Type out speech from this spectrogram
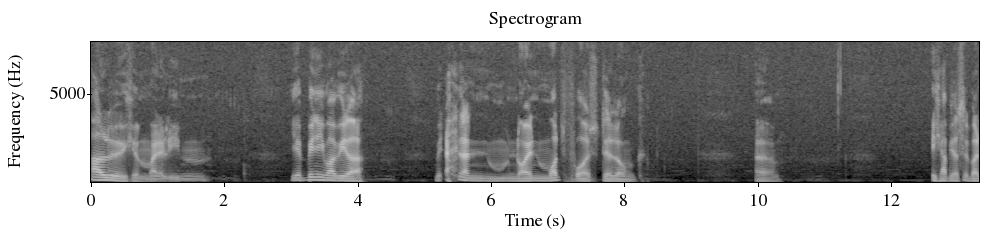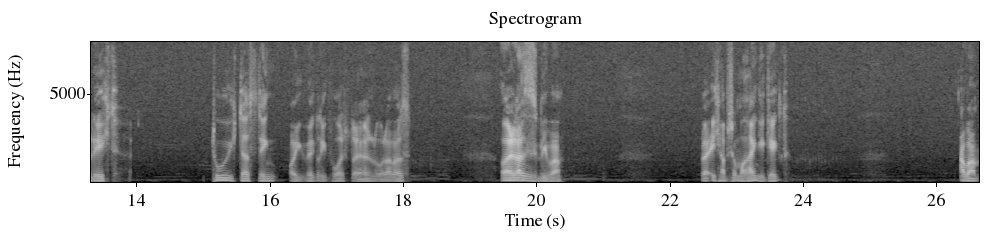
Hallöchen, meine Lieben. Hier bin ich mal wieder mit einer neuen Mod-Vorstellung. Ähm ich habe jetzt überlegt, tue ich das Ding euch wirklich vorstellen oder was? Oder lass ich es lieber? Ich habe schon mal reingekickt. Aber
